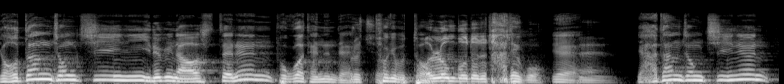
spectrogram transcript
여당 정치인이 이름이 나왔을 때는 보고가 됐는데 그렇죠. 초기부터 언론 보도도 다 되고 예. 예. 야당 정치인은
